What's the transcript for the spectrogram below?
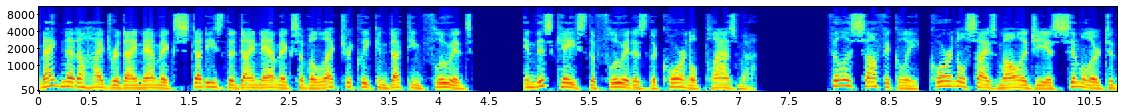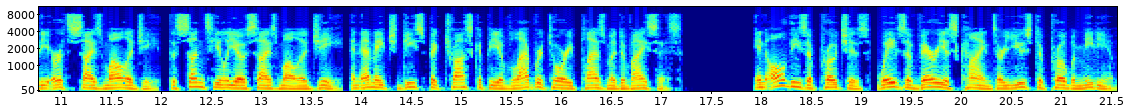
Magnetohydrodynamics studies the dynamics of electrically conducting fluids—in this case the fluid is the coronal plasma. Philosophically, coronal seismology is similar to the Earth's seismology, the Sun's helioseismology, and MHD spectroscopy of laboratory plasma devices. In all these approaches, waves of various kinds are used to probe a medium.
